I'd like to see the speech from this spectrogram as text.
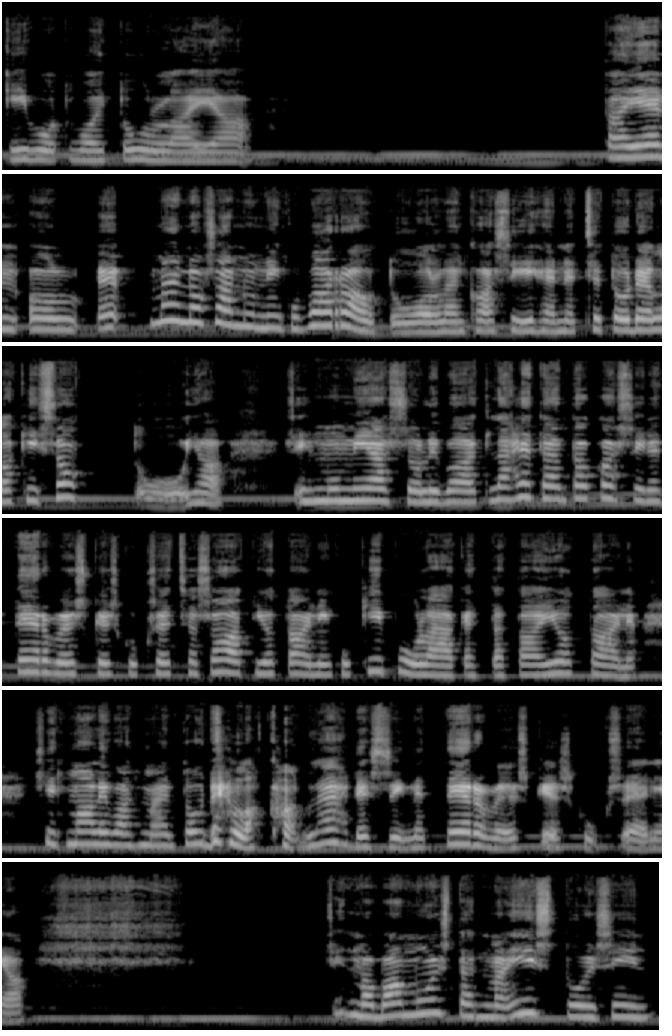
kivut voi tulla ja tai en ol, en, mä en osannut niinku varautua ollenkaan siihen, että se todellakin sattuu. Ja siis mun mies oli vaan, että lähdetään takaisin sinne terveyskeskukseen, että sä saat jotain niinku kipulääkettä tai jotain. Ja sit mä olin vaan, että mä en todellakaan lähde sinne terveyskeskukseen. Ja sitten mä vaan muistan, että mä istuisin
